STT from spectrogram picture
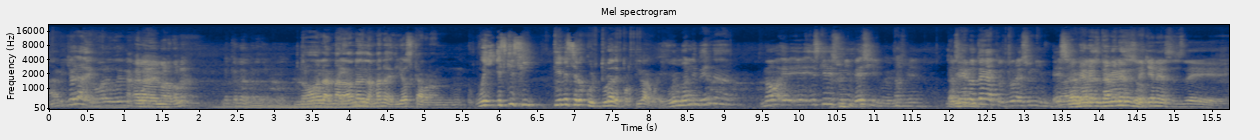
A mí, yo la de gol, güey, me ¿A acuerdo. la de Maradona? ¿No que la de Maradona? No, la Maradona es la mano de Dios, cabrón. Güey, es que sí, tiene cero cultura deportiva, güey. Güey, vale verga. No, eh, eh, es que eres un imbécil, güey, más bien. No es que no tenga cultura, es un imbécil. También es, también es eso. ¿De quién es? Es de.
